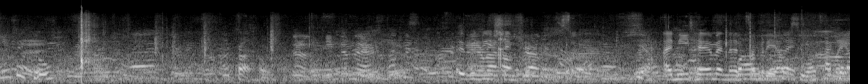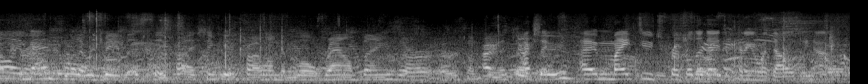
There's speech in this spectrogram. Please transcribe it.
It'd be cool. Probably hold. Them there. It would be synchronous. So. Yeah. I'd need him and then somebody else who wants to I can only imagine what it would be. Let's see, probably think it's probably one of them little round things or, or something. Actually. I might do triple today depending on what dowels we have.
